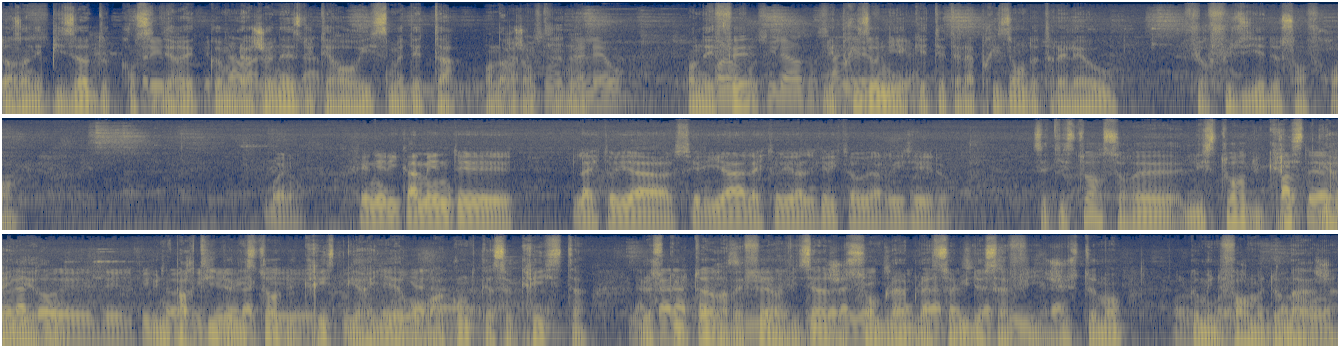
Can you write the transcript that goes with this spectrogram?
dans un épisode considéré comme la jeunesse du terrorisme d'État en Argentine. En effet, les prisonniers qui étaient à la prison de Trelew furent fusillés de sang-froid. Cette histoire serait l'histoire du Christ guerriero. Une partie de l'histoire du Christ guerriero raconte qu'à ce Christ, le sculpteur avait fait un visage semblable à celui de sa fille, justement comme une forme d'hommage.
